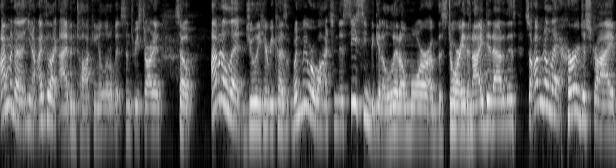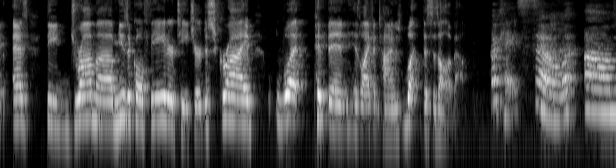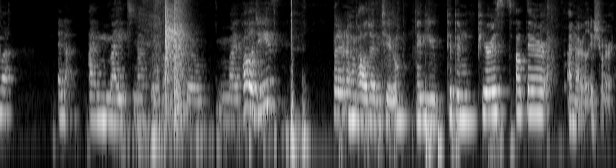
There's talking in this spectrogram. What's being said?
I'm gonna, you know, I feel like I've been talking a little bit since we started. So I'm gonna let Julie here because when we were watching this, she seemed to get a little more of the story than I did out of this. So I'm gonna let her describe as the drama musical theater teacher describe what Pippin, his life and times, what this is all about. Okay, so, um, and I might mess this up, so my apologies. But I don't know who I'm apologizing to. Maybe you Pippin purists out there. I'm not really sure.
